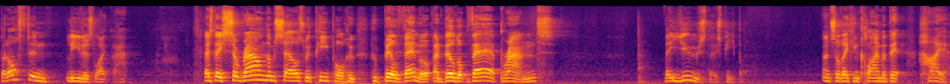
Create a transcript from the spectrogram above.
But often, leaders like that, as they surround themselves with people who, who build them up and build up their brand, they use those people until they can climb a bit higher.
